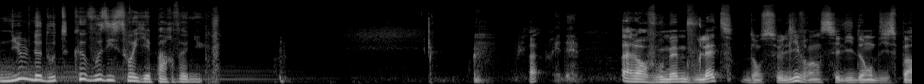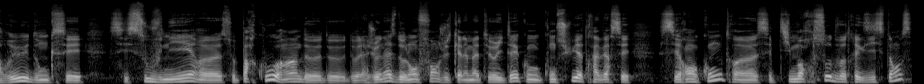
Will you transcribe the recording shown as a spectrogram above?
nul ne doute que vous y soyez parvenu. Alors vous-même, vous l'êtes dans ce livre, hein, Célidan disparu, donc ces, souvenirs, euh, ce parcours hein, de, la jeunesse, de l'enfant jusqu'à la maturité qu'on suit à travers ces, ces rencontres, euh, ces petits morceaux de votre existence.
